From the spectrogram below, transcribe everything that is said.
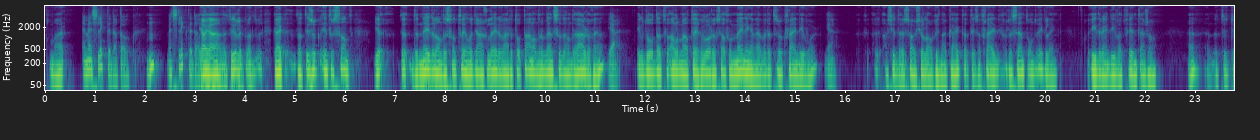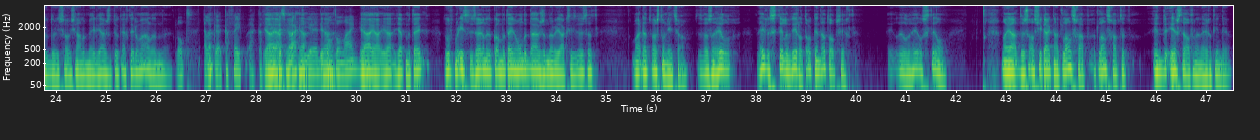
Maar En men slikte dat ook. Hm? Men slikte dat. ja, ja, natuurlijk. Want kijk, dat is ook interessant. Je, de, de Nederlanders van 200 jaar geleden waren totaal andere mensen dan de huidige. Hè? Ja, Ik bedoel dat we allemaal tegenwoordig zelf een meningen hebben. Dat is ook vrij nieuw hoor. ja. Als je er sociologisch naar kijkt, dat is een vrij recente ontwikkeling. Iedereen die wat vindt en zo. Hè? En het is natuurlijk door die sociale media is het natuurlijk echt helemaal een. eh, klopt. Elke café, eh, café Ja, uitspraak ja, ja, die, eh, die komt online. Ja, ja, ja. Je hebt meteen. Je hoeft maar iets te zeggen en er komen meteen honderdduizenden reacties. Dus dat, maar dat was toen niet zo. Het was een heel, een hele stille wereld, ook in dat opzicht. Heel, heel, heel stil. Nou ja, dus als je kijkt naar het landschap. Het landschap dat in de eerste helft van de 19e eeuw.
